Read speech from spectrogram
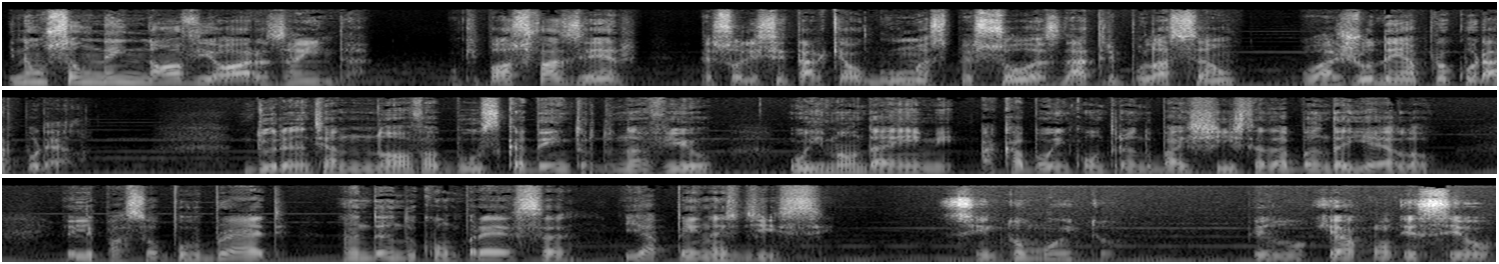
e não são nem nove horas ainda. O que posso fazer é solicitar que algumas pessoas da tripulação o ajudem a procurar por ela. Durante a nova busca dentro do navio, o irmão da Amy acabou encontrando o baixista da banda Yellow. Ele passou por Brad andando com pressa e apenas disse: Sinto muito pelo que aconteceu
